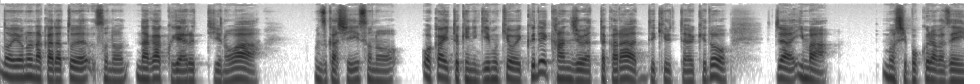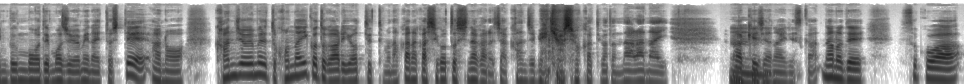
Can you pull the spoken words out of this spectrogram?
の世の中だと、その長くやるっていうのは難しい。その若い時に義務教育で漢字をやったからできるってあるけど、じゃあ今、もし僕らが全員文盲で文字を読めないとして、あの、漢字を読めるとこんないいことがあるよって言ってもなかなか仕事しながらじゃあ漢字勉強しようかってことにならないわけじゃないですか。なので、そこは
